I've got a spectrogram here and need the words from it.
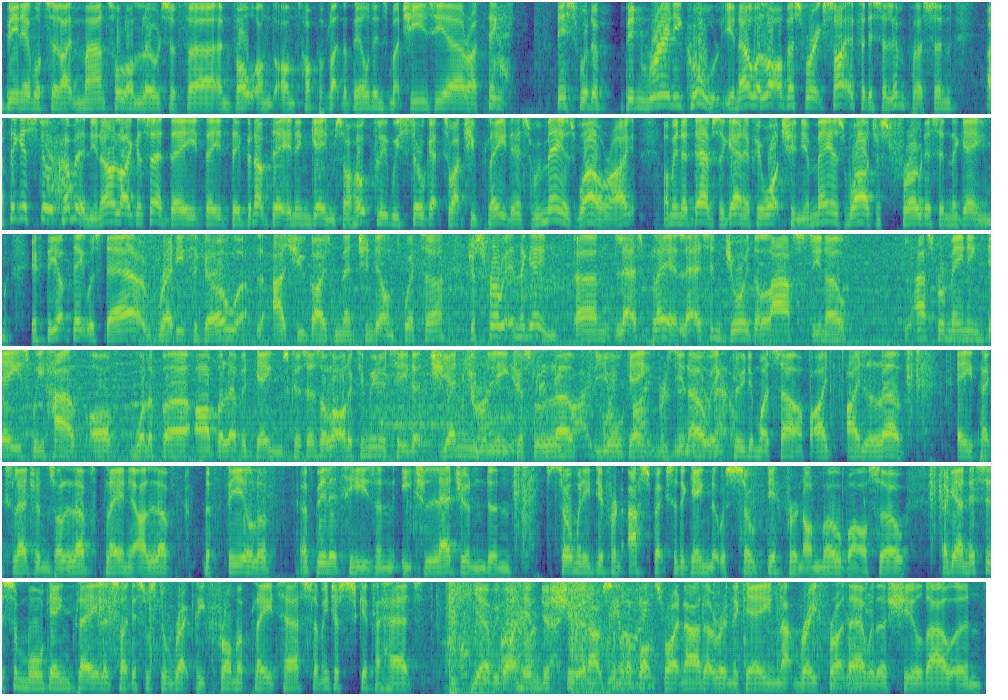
being able to like mantle on loads of uh, and vault on on top of like the buildings much easier. I think this would have been really cool. You know, a lot of us were excited for this Olympus, and I think it's still coming. You know, like I said, they they they've been updating in game, so hopefully we still get to actually play this. We may as well, right? I mean, the devs again, if you're watching, you may as well just throw this in the game. If the update was there, ready to go, as you guys mentioned it on Twitter, just throw it in the game. Um, let us play it. Let us enjoy the last, you know, last remaining days we have of one of uh, our beloved games because there's a lot of the community that genuinely just loved your game you know including myself i i love apex legends i loved playing it i loved the feel of abilities and each legend and so many different aspects of the game that was so different on mobile. So again, this is some more gameplay. It looks like this was directly from a playtest. Let me just skip ahead. Yeah, we got him just shooting out some of the bots right now that are in the game. That Wraith right there with a shield out and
